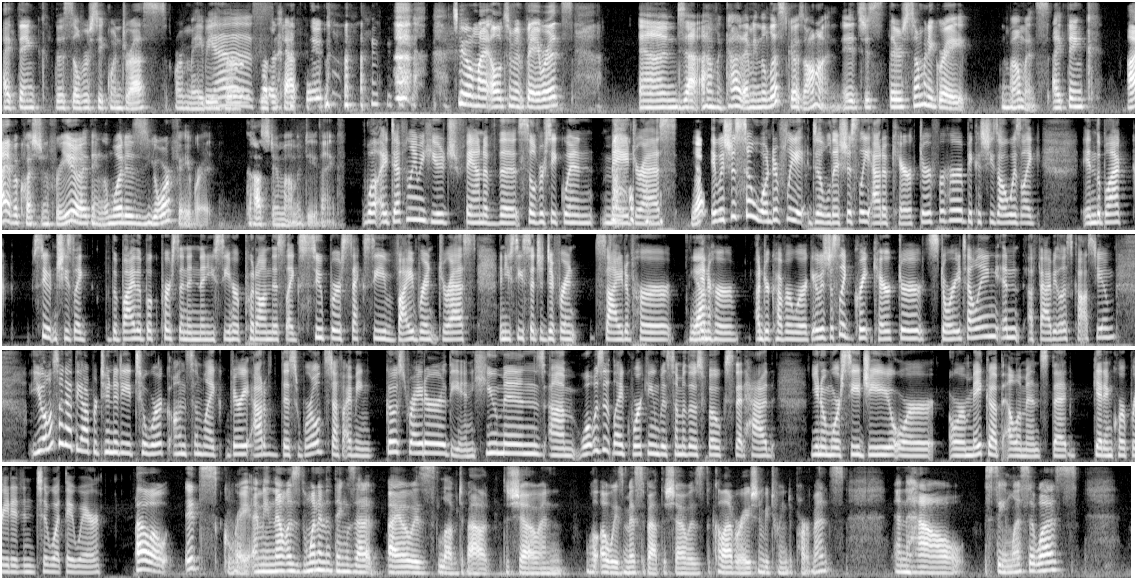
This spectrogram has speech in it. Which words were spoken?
I think the silver sequin dress, or maybe yes. her leather cat suit. Two of my ultimate favorites. And uh, oh my God, I mean, the list goes on. It's just, there's so many great moments. I think I have a question for you. I think, what is your favorite costume moment, do you think? Well, I definitely am a huge fan of the silver sequin May dress. yep. It was just so wonderfully, deliciously out of character for her because she's always like in the black suit and she's like the by the book person and then you see her put on this like super sexy vibrant dress and you see such a different side of her yeah. in her undercover work it was just like great character storytelling in a fabulous costume you also got the opportunity to work on some like very out of this world stuff. I mean, Ghost Rider The Inhumans. Um, what was it like working with some of those folks that had, you know, more CG or or makeup elements that get incorporated into what they wear? Oh, it's great. I mean, that was one of the things that I always loved about the show and will always miss about the show is the collaboration between departments and how seamless it was.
